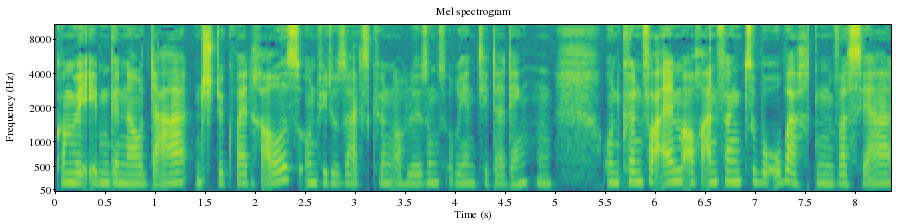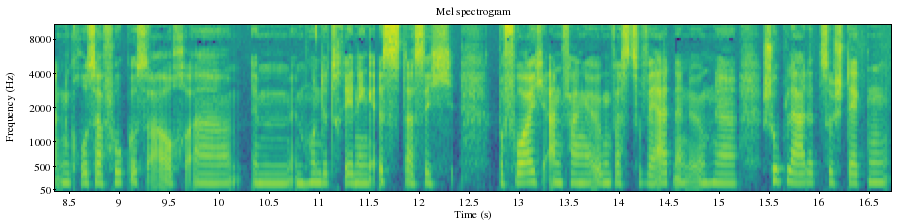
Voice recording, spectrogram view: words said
kommen wir eben genau da ein Stück weit raus und wie du sagst, können auch lösungsorientierter denken und können vor allem auch anfangen zu beobachten, was ja ein großer Fokus auch äh, im, im Hundetraining ist, dass ich, bevor ich anfange, irgendwas zu werten, in irgendeine Schublade zu stecken,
